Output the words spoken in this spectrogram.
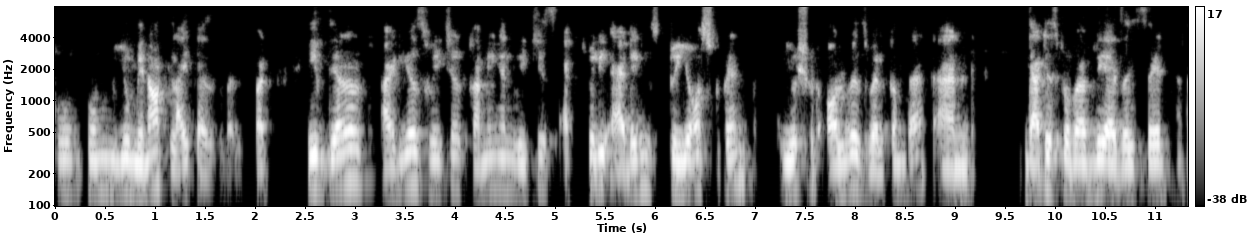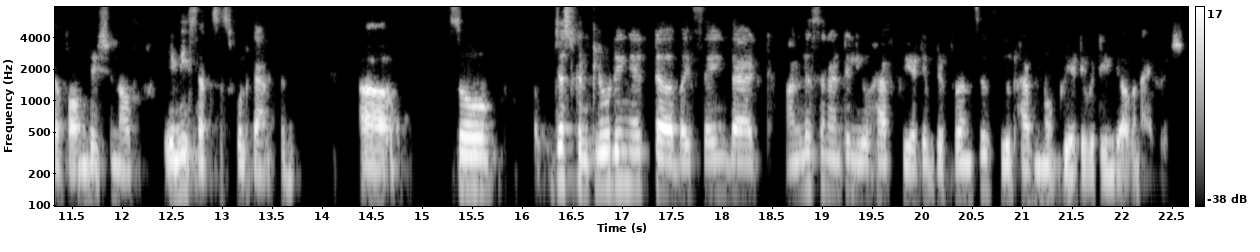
who, whom you may not like as well, but if there are ideas which are coming and which is actually adding to your strength, you should always welcome that and that is probably, as I said, the foundation of any successful campaign. Uh, so just concluding it uh, by saying that unless and until you have creative differences, you'd have no creativity in the organization.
